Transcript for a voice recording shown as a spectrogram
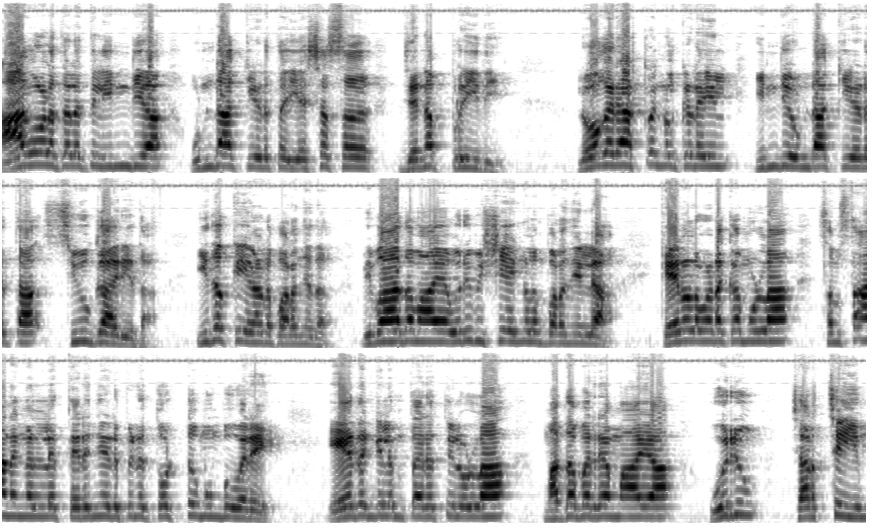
ആഗോളതലത്തിൽ ഇന്ത്യ ഉണ്ടാക്കിയെടുത്ത യശസ് ജനപ്രീതി. ലോകരാഷ്ട്രങ്ങൾക്കിടയിൽ ഇന്ത്യ ഉണ്ടാക്കിയെടുത്ത സ്വീകാര്യത. ഇതൊക്കെയാണ് പറഞ്ഞത്. വിവാദമായ ഒരു വിഷയങ്ങളും പറഞ്ഞില്ല. കേരളമടക്കമുള്ള സംസ്ഥാനങ്ങളിലെ തെരഞ്ഞെടുപ്പിന് തൊട്ടു മുമ്പ് വരെ ഏതെങ്കിലും തരത്തിലുള്ള മതപരമായ ഒരു ചർച്ചയും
